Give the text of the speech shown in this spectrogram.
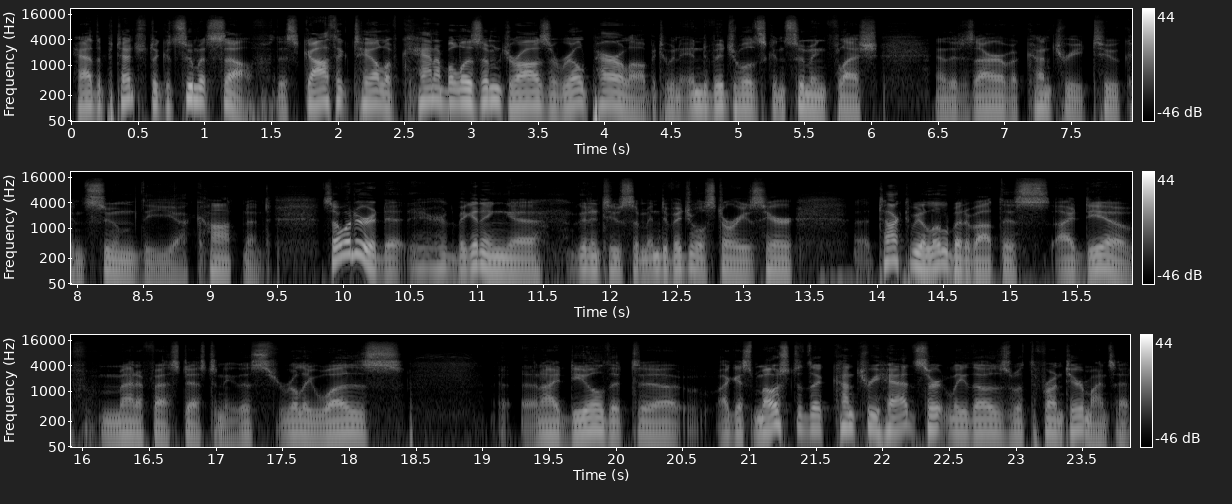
had the potential to consume itself. This Gothic tale of cannibalism draws a real parallel between individuals consuming flesh and the desire of a country to consume the uh, continent. So I wonder, uh, here at the beginning, uh, get into some individual stories here. Uh, talk to me a little bit about this idea of manifest destiny. This really was an ideal that uh, I guess most of the country had, certainly those with the frontier mindset.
